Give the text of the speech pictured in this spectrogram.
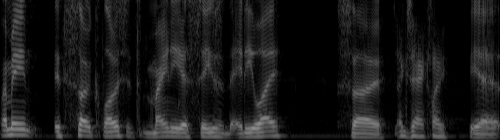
I mean, it's so close. It's Mania season anyway. So, Exactly. yeah.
